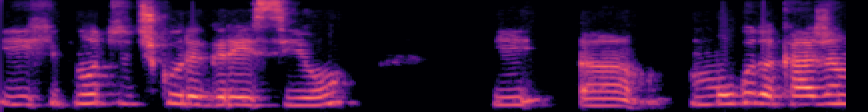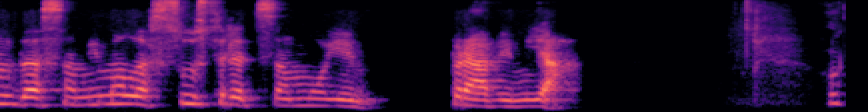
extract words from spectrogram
i hipnotičku regresiju i uh, mogu da kažem da sam imala susret sa mojim pravim ja. Ok,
